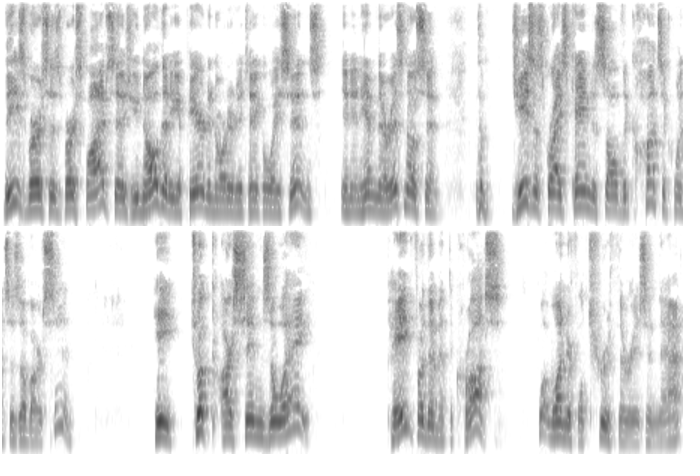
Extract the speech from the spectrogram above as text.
these verses, verse 5 says, You know that he appeared in order to take away sins, and in him there is no sin. Jesus Christ came to solve the consequences of our sin. He took our sins away, paid for them at the cross. What wonderful truth there is in that.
